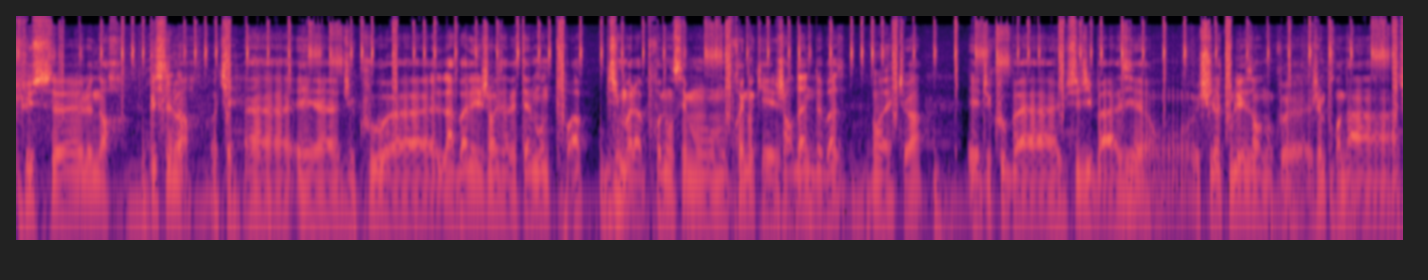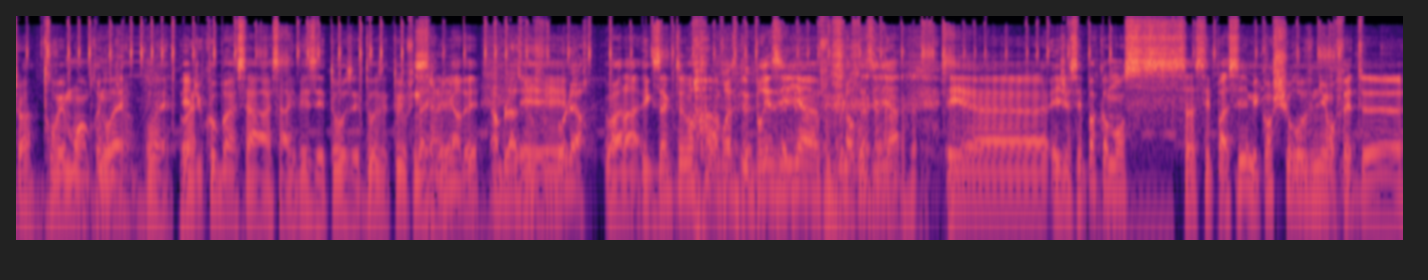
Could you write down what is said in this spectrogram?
Plus euh, le nord. Plus le nord. Ok. Euh, et euh, du coup, euh, là-bas, les gens, ils avaient tellement de pro- du mal à prononcer mon, mon prénom qui est Jordan de base, Ouais. tu vois. Et du coup, bah, je me suis dit, bah, vas-y, on- je suis là tous les ans, donc euh, je vais me prendre un, tu vois, trouvez-moi un prénom, Ouais, tu vois. ouais, Et ouais. du coup, bah, ça, ça arrivait Zeto, Zeto, Zeto, et au final, j'ai regardé. Un blast de footballeur. Voilà, exactement, un brasse de brésilien, un footballeur brésilien. Et, euh, et je sais pas comment ça s'est passé, mais quand je suis revenu, en fait, euh,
